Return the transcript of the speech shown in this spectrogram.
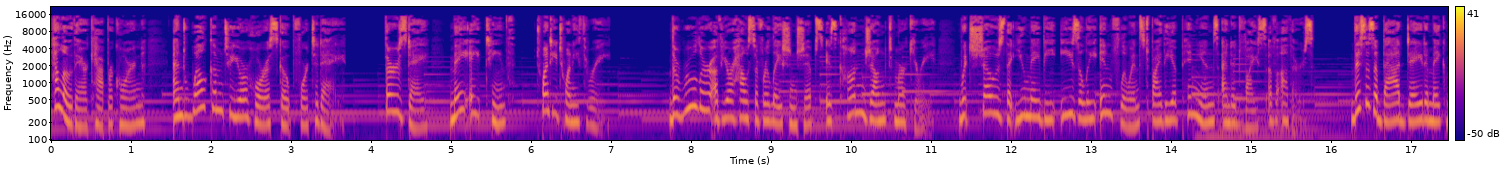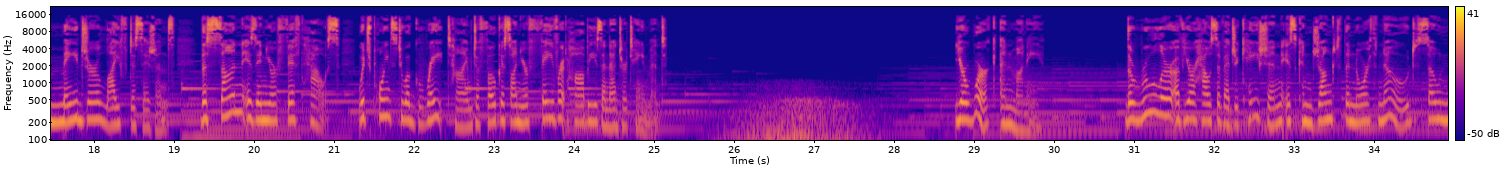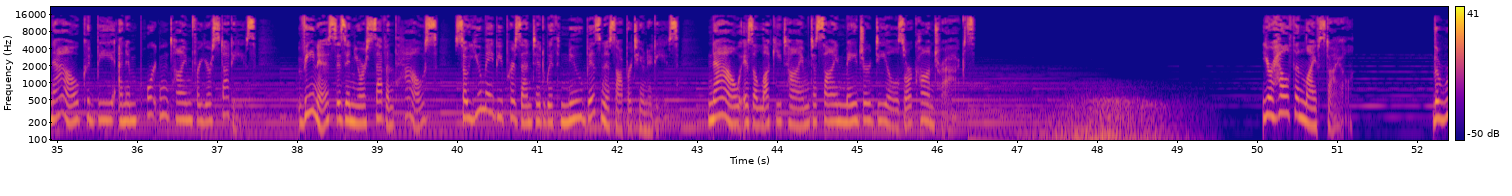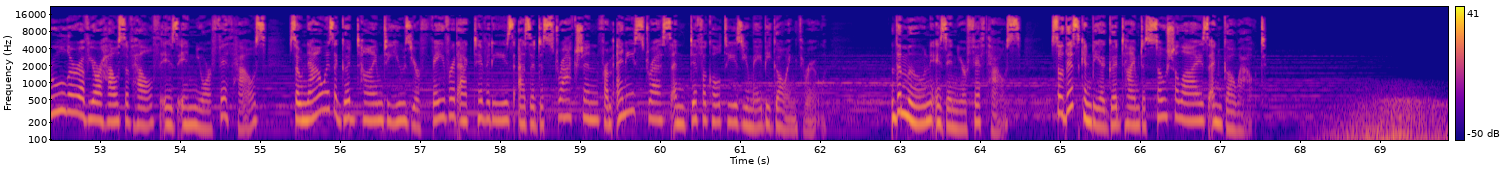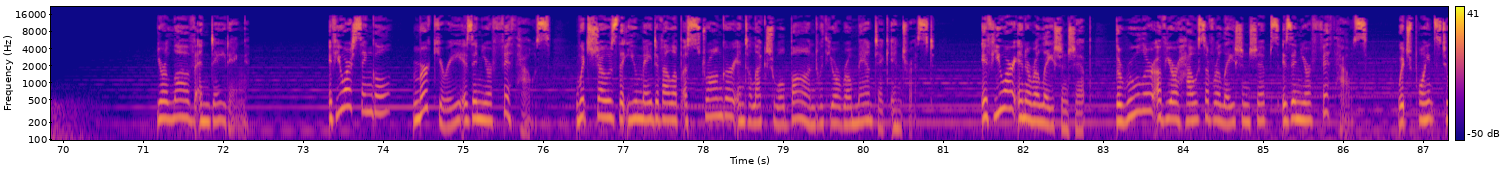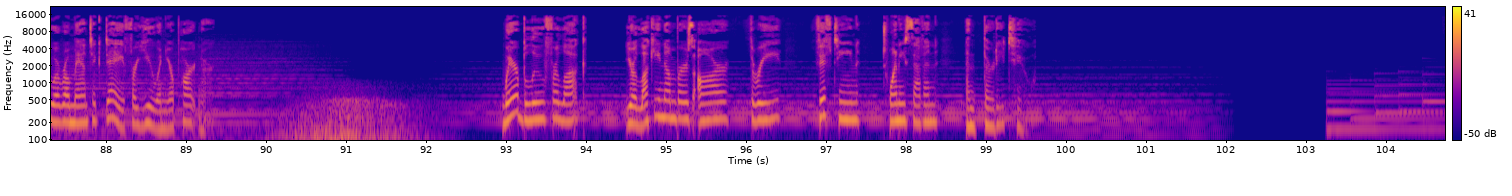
Hello there, Capricorn, and welcome to your horoscope for today, Thursday, May 18th, 2023. The ruler of your house of relationships is conjunct Mercury, which shows that you may be easily influenced by the opinions and advice of others. This is a bad day to make major life decisions. The sun is in your fifth house, which points to a great time to focus on your favorite hobbies and entertainment. Your work and money. The ruler of your house of education is conjunct the North Node, so now could be an important time for your studies. Venus is in your seventh house, so you may be presented with new business opportunities. Now is a lucky time to sign major deals or contracts. Your health and lifestyle. The ruler of your house of health is in your fifth house, so now is a good time to use your favorite activities as a distraction from any stress and difficulties you may be going through. The moon is in your fifth house, so this can be a good time to socialize and go out. Your love and dating. If you are single, Mercury is in your fifth house, which shows that you may develop a stronger intellectual bond with your romantic interest. If you are in a relationship, the ruler of your house of relationships is in your fifth house, which points to a romantic day for you and your partner. Wear blue for luck. Your lucky numbers are 3, 15, 27, and 32.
